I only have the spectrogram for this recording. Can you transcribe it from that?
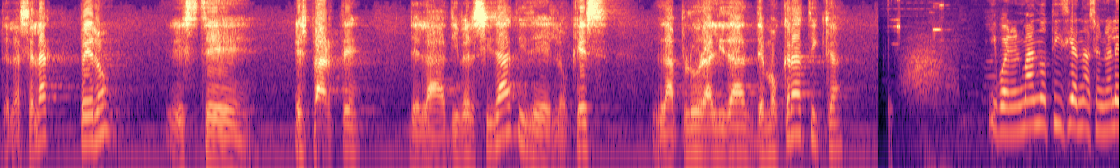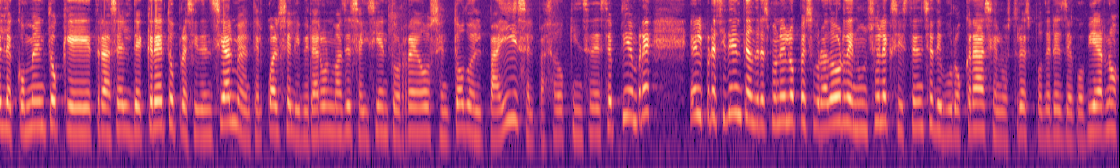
de la CELAC, pero este, es parte de la diversidad y de lo que es la pluralidad democrática. Y bueno, en más noticias nacionales le comento que tras el decreto presidencial mediante el cual se liberaron más de 600 reos en todo el país el pasado 15 de septiembre, el presidente Andrés Manuel López Obrador denunció la existencia de burocracia en los tres poderes de gobierno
